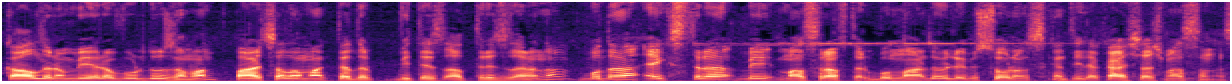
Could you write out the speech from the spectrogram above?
kaldırım bir yere vurduğu zaman parçalamaktadır vites attırıcılarını. Bu da ekstra bir masraftır. Bunlarda öyle bir sorun sıkıntıyla karşılaşmazsınız.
